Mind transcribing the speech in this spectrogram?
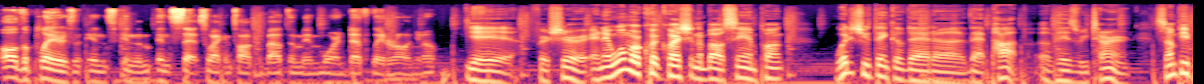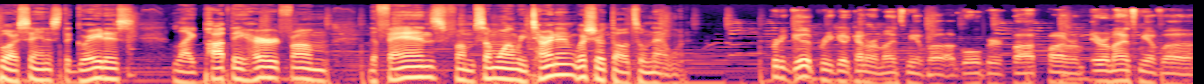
all the players in in in set so I can talk about them in more in depth later on. You know? Yeah, yeah, for sure. And then one more quick question about CM Punk. What did you think of that uh, that pop of his return? Some people are saying it's the greatest like pop they heard from the fans from someone returning. What's your thoughts on that one? Pretty good, pretty good. Kind of reminds me of uh, a Goldberg pop. It reminds me of uh,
